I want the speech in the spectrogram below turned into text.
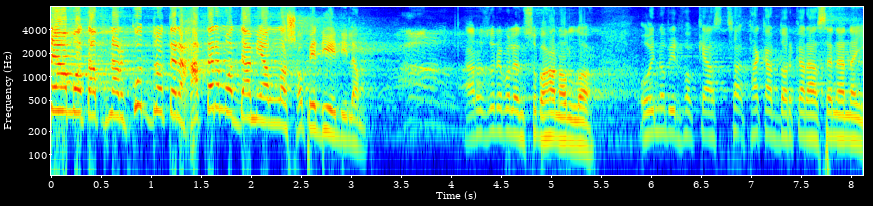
নিয়ামত আপনার কুদরতের হাতের মধ্যে আমি আল্লাহ সপে দিয়ে দিলাম। আরও জোরে বলেন সুবাহান আল্লাহ ওই নবীর পক্ষে থাকার দরকার আছে না নাই?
